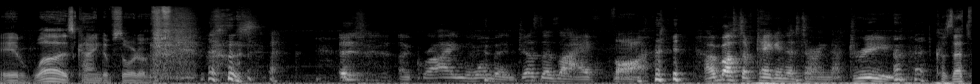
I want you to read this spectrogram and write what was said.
It was kind of, sort of. A crying woman, just as I thought. I must have taken this during that dream. Because that's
